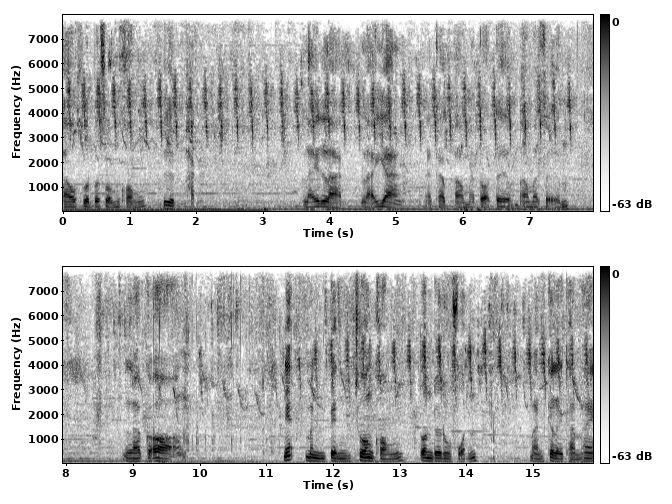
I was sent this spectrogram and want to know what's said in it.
เอาส่วนผสมของพืชผัก หลายหลากหลายอย่างนะครับ เอามาต่อเติมเอามาเสริม แล้วก็เนี่ยมันเป็นช่วงของต้นฤดูฝน มันก็เลยทำให้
